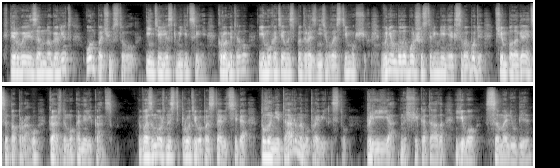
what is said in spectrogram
Впервые за много лет он почувствовал интерес к медицине. Кроме того, ему хотелось подразнить власть имущих. В нем было больше стремления к свободе, чем полагается по праву каждому американцу. Возможность противопоставить себя планетарному правительству приятно щекотала его самолюбие.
